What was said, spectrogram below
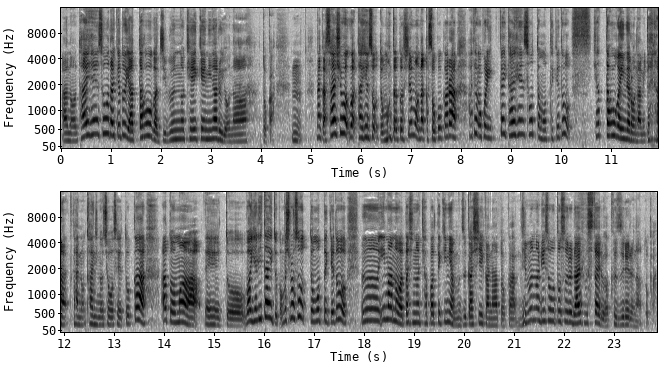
あの大変そうだけどやった方が自分の経験になるよなとか、うん、なんか最初はわ大変そうって思ったとしてもなんかそこからあでもこれ一回大変そうって思ったけどやった方がいいんだろうなみたいな あの感じの調整とか。あとまあえっ、ー、とわやりたいとか面白そうって思ったけどうん今の私のキャパ的には難しいかなとか。自分の理想とするライフスタイルが崩れるなとか、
